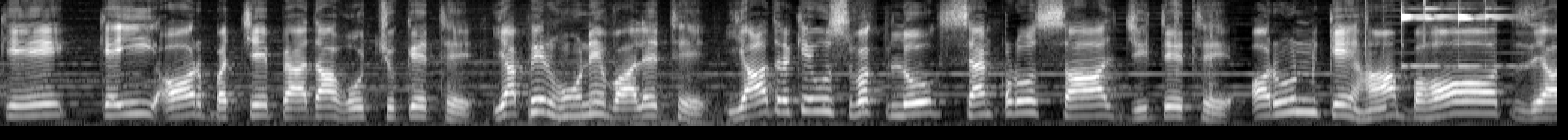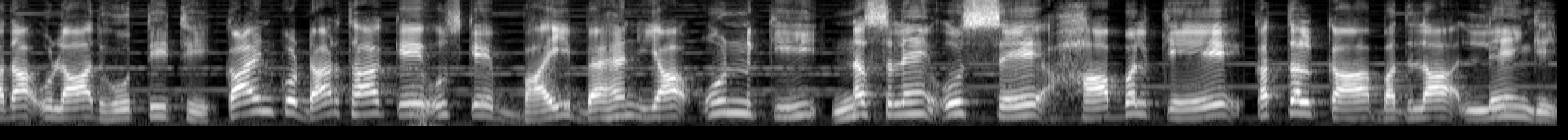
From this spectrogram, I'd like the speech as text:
کے کئی اور بچے پیدا ہو چکے تھے یا پھر ہونے والے تھے۔ یاد رکھے اس وقت لوگ سینکڑوں سال جیتے تھے اور ان کے ہاں بہت زیادہ اولاد ہوتی تھی۔ کائن کو ڈر تھا کہ اس کے بھائی بہن یا ان کی نسلیں اس سے حابل کے قتل کا بدلہ لیں گی۔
